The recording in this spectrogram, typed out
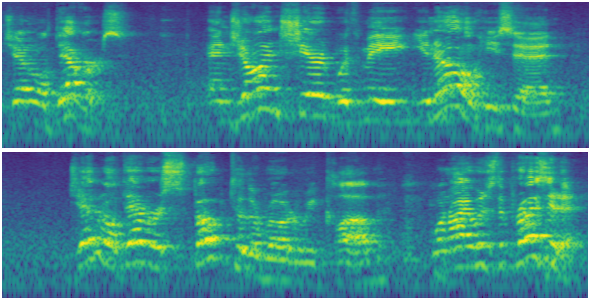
General Devers. And John shared with me, you know, he said, General Devers spoke to the Rotary Club when I was the president.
